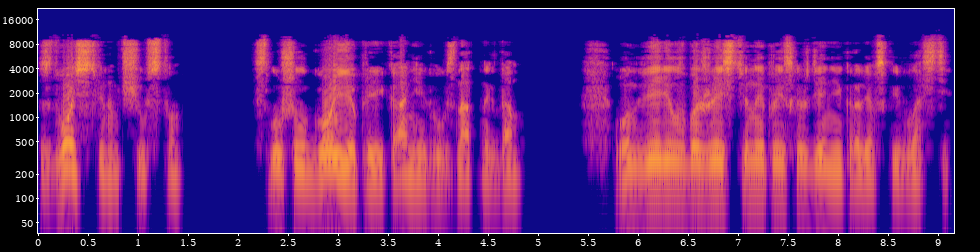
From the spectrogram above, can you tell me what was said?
С двойственным чувством слушал Гойя пререкания двух знатных дам. Он верил в божественное происхождение королевской власти.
